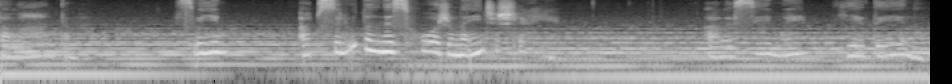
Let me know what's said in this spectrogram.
талантами, своїм абсолютно не схожим на інші шляхи. Але всі ми єдино.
